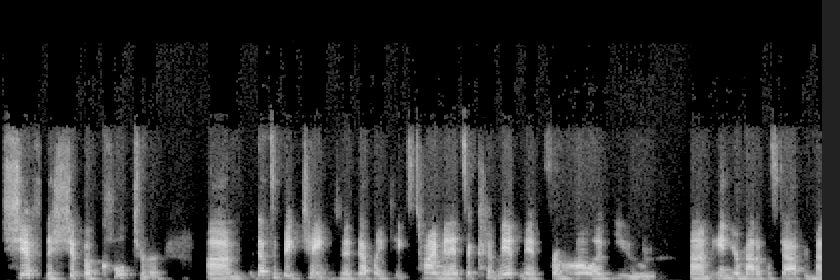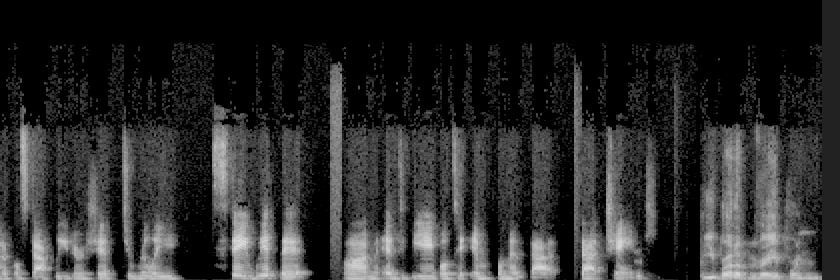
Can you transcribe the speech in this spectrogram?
shift the ship of culture. Um, that's a big change and it definitely takes time and it's a commitment from all of you um, in your medical staff, your medical staff leadership to really stay with it um, and to be able to implement that that change. You brought up a very important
